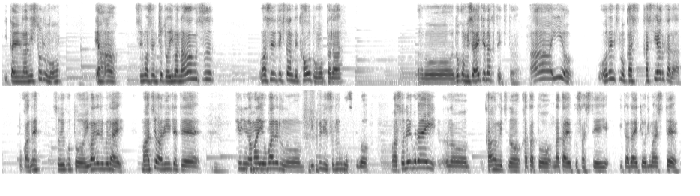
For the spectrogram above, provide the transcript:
一体何しとるの?」「いやすいませんちょっと今長靴忘れてきたんで買おうと思ったらあのどこ店開いてなくてって言ったら「ああいいよ俺んちの貸し貸してやるから」とかねそういうことを言われるぐらい街を歩いてて急に名前呼ばれるのびっくりするんですけどまあそれぐらいあの川口の方と仲良くさせていただいておりまして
